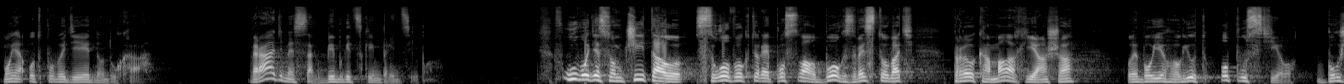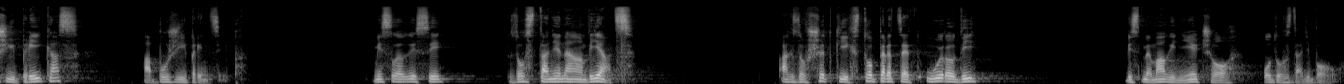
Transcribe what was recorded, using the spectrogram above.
Moja odpoveď je jednoduchá. Vráťme sa k biblickým princípom. V úvode som čítal slovo, ktoré poslal Boh zvestovať proroka Malachiáša, lebo jeho ľud opustil Boží príkaz a Boží princíp. Mysleli si, zostane nám viac. Ak zo všetkých 100% úrody by sme mali niečo odovzdať Bohu.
